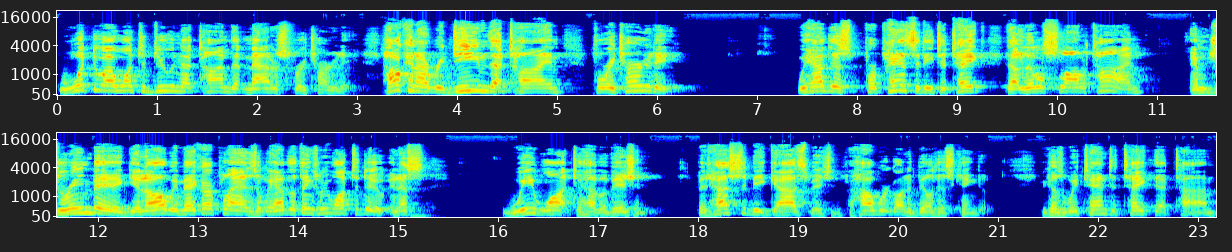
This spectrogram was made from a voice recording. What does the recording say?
what do I want to do in that time that matters for eternity? How can I redeem that time for eternity? we have this propensity to take that little slot of time and dream big. You know, we make our plans and we have the things we want to do. And that's, we want to have a vision, but it has to be God's vision for how we're going to build his kingdom. Because we tend to take that time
